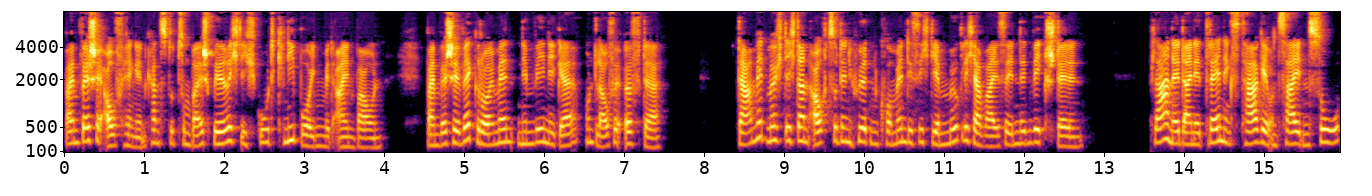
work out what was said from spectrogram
Beim Wäscheaufhängen kannst du zum Beispiel richtig gut Kniebeugen mit einbauen. Beim Wäsche wegräumen nimm weniger und laufe öfter. Damit möchte ich dann auch zu den Hürden kommen, die sich dir möglicherweise in den Weg stellen. Plane deine Trainingstage und Zeiten so,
